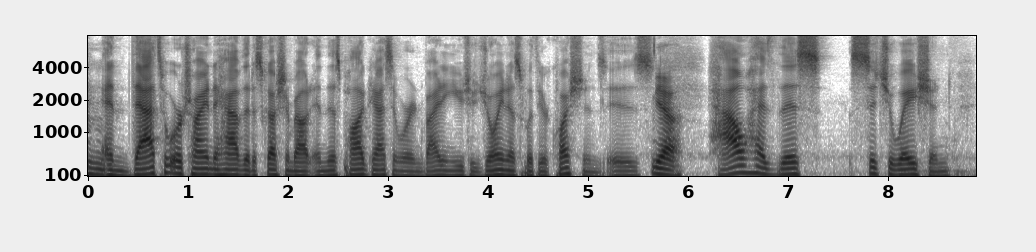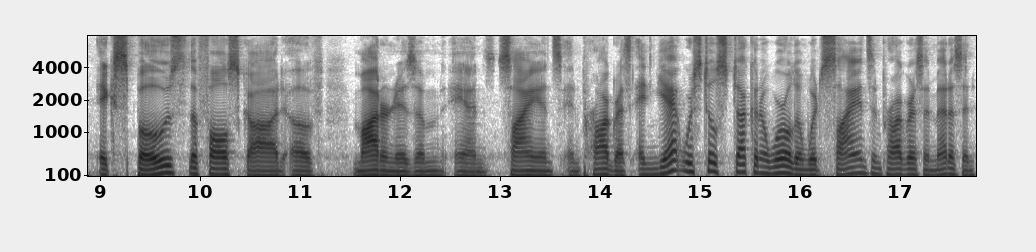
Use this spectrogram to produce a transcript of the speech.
Hmm. And that's what we're trying to have the discussion about in this podcast and we're inviting you to join us with your questions is Yeah. how has this situation exposed the false god of modernism and science and progress and yet we're still stuck in a world in which science and progress and medicine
